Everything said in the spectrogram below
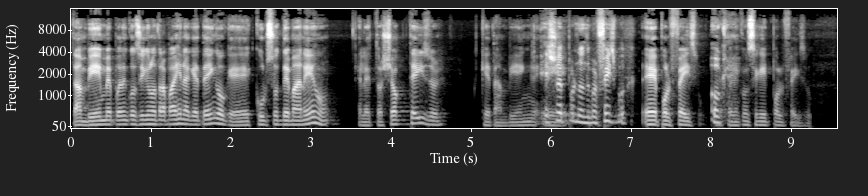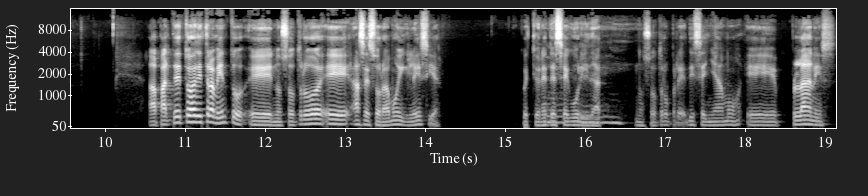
También me pueden conseguir en otra página que tengo que es cursos de manejo, Electroshock Taser, que también... Eso eh, es por donde, por Facebook. eh, por Facebook. me Ok. pueden conseguir por Facebook. Aparte de estos adiestramientos, eh, nosotros eh, asesoramos iglesias, cuestiones de seguridad. Nosotros diseñamos eh, planes,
